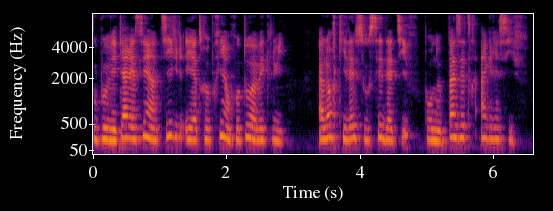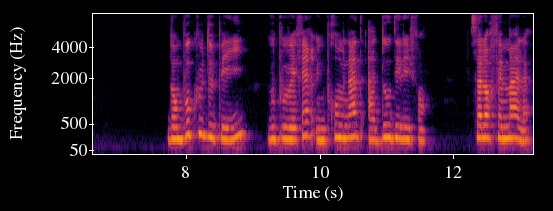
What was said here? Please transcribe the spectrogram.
vous pouvez caresser un tigre et être pris en photo avec lui, alors qu'il est sous sédatif pour ne pas être agressif. Dans beaucoup de pays, vous pouvez faire une promenade à dos d'éléphant. Ça leur fait mal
